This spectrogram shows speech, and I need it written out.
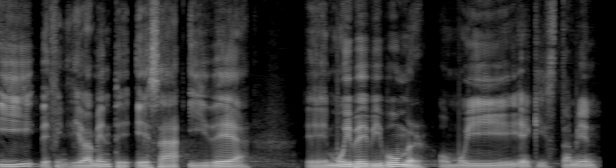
y definitivamente esa idea eh, muy baby boomer o muy X también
